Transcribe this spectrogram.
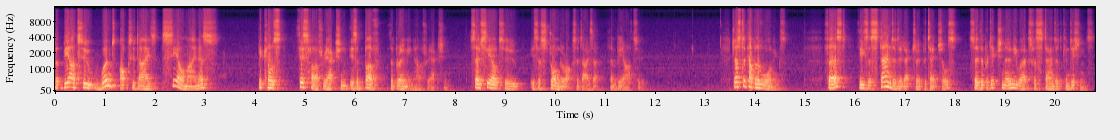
But Br2 won't oxidize Cl- because this half reaction is above the bromine half reaction. So Cl2 is a stronger oxidizer than Br2. Just a couple of warnings. First, these are standard electrode potentials, so the prediction only works for standard conditions.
